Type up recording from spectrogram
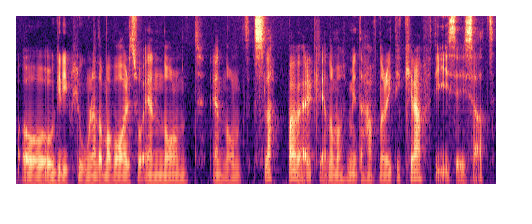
och, och gripklorna de har varit så enormt, enormt slappa verkligen. De har inte haft någon riktig kraft i sig så att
